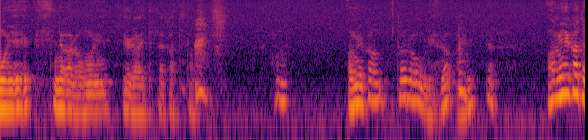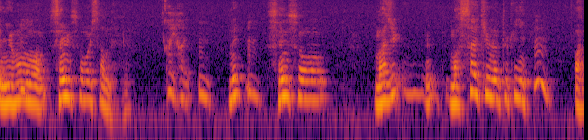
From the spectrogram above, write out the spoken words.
思いしながら思い描いてたかと、はいアメリカンパトロールやな、アメリカと日本は戦争をしたんだよね。はいはい。うん。ね。うん。戦争まじ真っ最中の時にうん。あ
